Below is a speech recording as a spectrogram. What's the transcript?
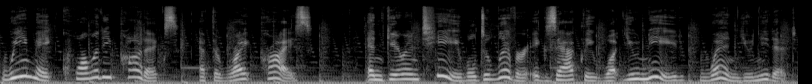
We make quality products at the right price and guarantee we'll deliver exactly what you need when you need it.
